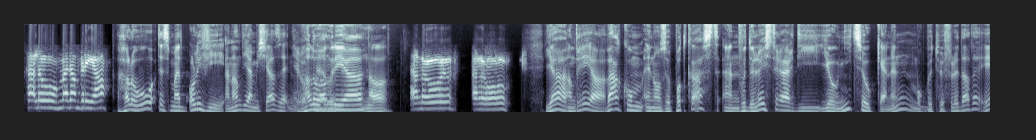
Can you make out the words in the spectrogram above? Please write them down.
Hallo, met Andrea. Hallo, het is met Olivier en Andy en Michel zitten hier. Hallo Andrea. Nou, Hallo, hallo. Ja, Andrea, welkom in onze podcast. En voor de luisteraar die jou niet zou kennen, moet ik betwijfelen dat, hè.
